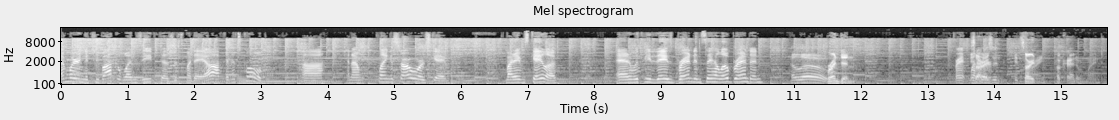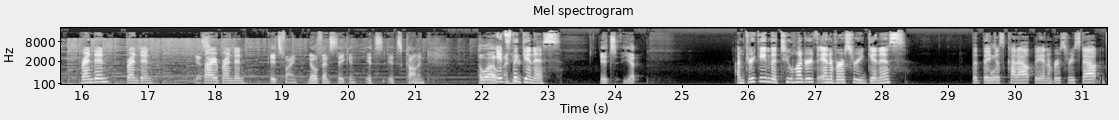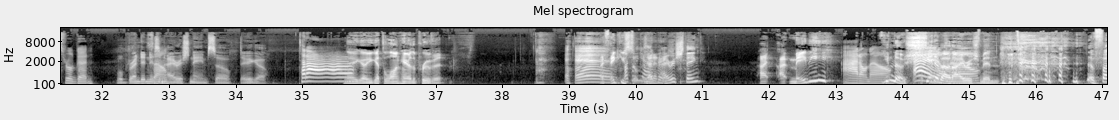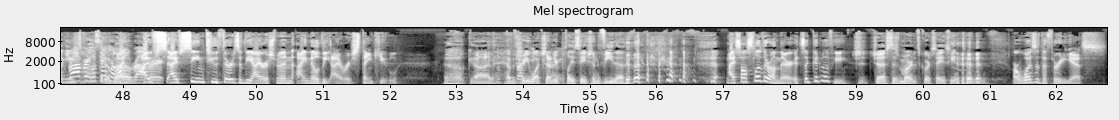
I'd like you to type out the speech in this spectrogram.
I'm wearing a Chewbacca onesie because it's my day off and it's cold. Uh, and I'm playing a Star Wars game. My name's Kayla. And with me today is Brandon. Say hello, Brandon. Hello. Brendan. Bre- It whatever. doesn't. It's Sorry. fine. Okay. I don't mind. Brendan? Brendan. Yes. Sorry, Brendan. It's fine. No offense taken. It's it's common. Hello. it's I'm the here. Guinness. It's yep. I'm drinking the 200th anniversary Guinness that they Well- just cut out, the anniversary stout. It's real good. Well, Brendan is an Irish name, so there you go. Ta-da! There you go. You get the long hair to prove it. I think you still Is that an Irish thing? I, I maybe. I don't know. You know shit about know. Irishmen. the fuck are you Robert, talking say about? hello, Robert. I've s- I've seen two thirds of the Irishman. I know the Irish. Thank you. Oh god, I'm sure you watched it on your PlayStation Vita, I saw Slither on there. It's a good movie. j- just as Martin Scorsese intended. Or was it the 3DS?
